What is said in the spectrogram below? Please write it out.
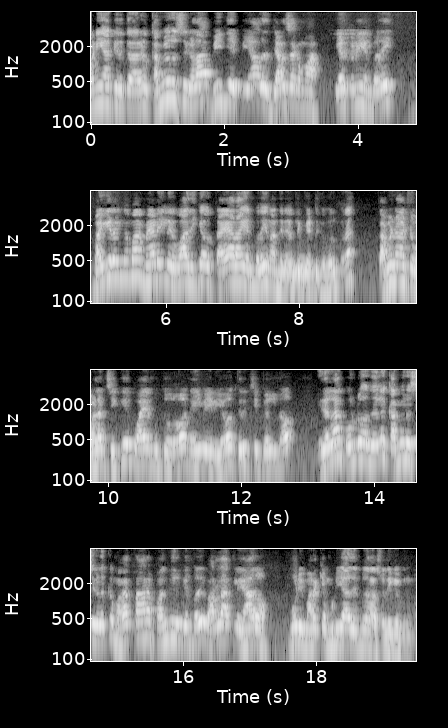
பணியாற்றி இருக்கிறார்கள்? கம்யூனிஸ்டுகளா பிஜேபியா அல்லது ஜனசங்கமா ஏற்கனவே என்பதை பகிரங்கமா மேடையில் விவாதிக்க அவர் தயாரா என்பதை நான் இந்த நேரத்தில் கேட்டுக்க விரும்புகிறேன் தமிழ்நாட்டு வளர்ச்சிக்கு கோயம்புத்தூரோ நெய்வேலியோ திருச்சி பெல்லோ இதெல்லாம் கொண்டு வந்ததுல கம்யூனிஸ்டுகளுக்கு மகத்தான பங்கு இருக்கு என்பதை வரலாற்றில் யாரும் மூடி மறைக்க முடியாது என்பதை நான் சொல்லிக்க விரும்புகிறேன்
